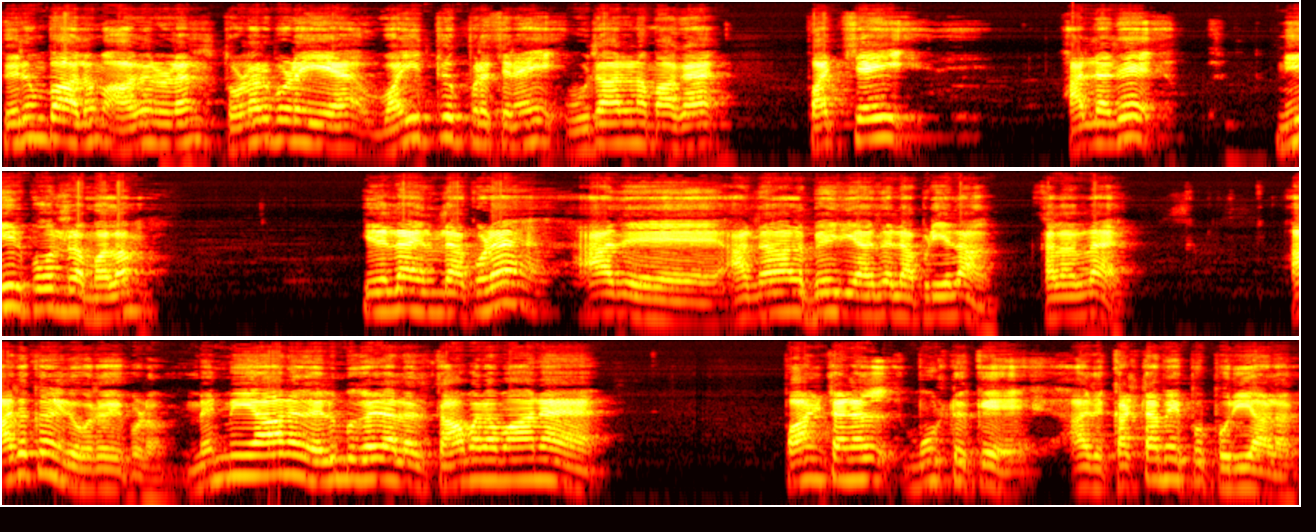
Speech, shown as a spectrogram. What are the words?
பெரும்பாலும் அதனுடன் தொடர்புடைய வயிற்று பிரச்சனை உதாரணமாக பச்சை அல்லது நீர் போன்ற மலம் இதெல்லாம் இருந்தால் கூட அது அதனால் பேதி அதல் அப்படியெல்லாம் கலரில். அதுக்கும் இது உதவிப்படும். மென்மையான எலும்புகள் அல்லது தாமதமான பான்டனல் மூட்டுக்கு அது கட்டமைப்பு பொறியாளர்.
